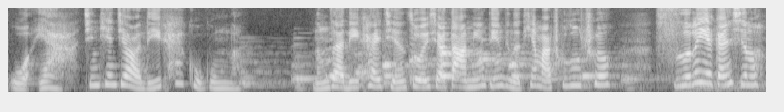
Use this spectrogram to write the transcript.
我呀，今天就要离开故宫了，能在离开前坐一下大名鼎鼎的天马出租车，死了也甘心了。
